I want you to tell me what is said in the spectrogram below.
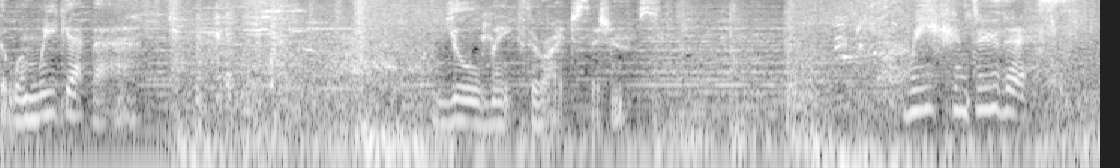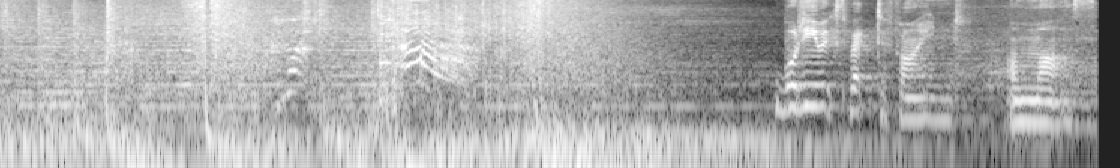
that when we get there, you'll make the right decisions. We can do this. What do you expect to find on Mars?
